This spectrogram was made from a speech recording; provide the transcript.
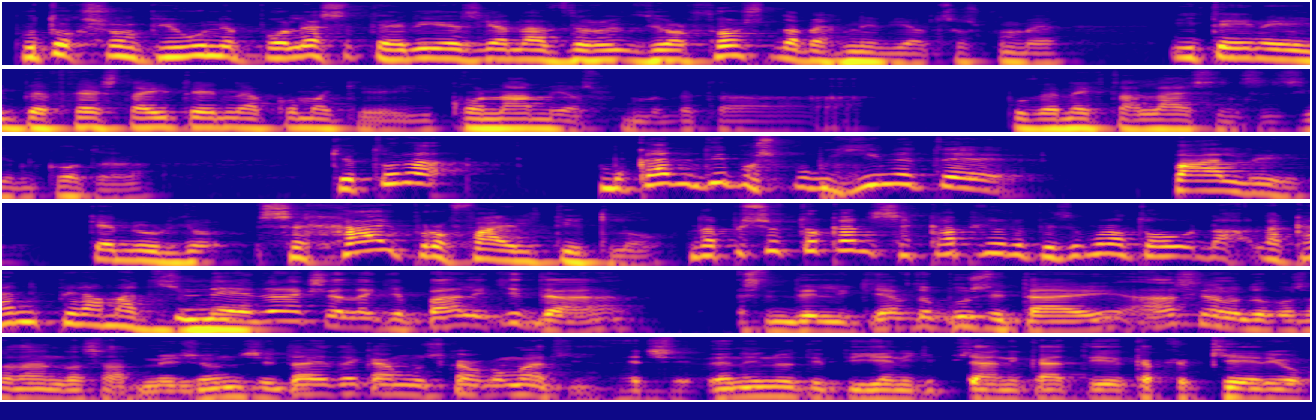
που το χρησιμοποιούν πολλές εταιρείες για να διορθώσουν τα παιχνίδια τους, ας πούμε. Είτε είναι η Bethesda, είτε είναι ακόμα και η Konami, ας πούμε, με τα... που δεν έχει τα licenses γενικότερα. Και τώρα μου κάνει εντύπωση που γίνεται πάλι καινούριο, σε high profile τίτλο, να πεις ότι το κάνει σε κάποιον επειδή να, το, να, να κάνει πειραματισμό. Ναι, εντάξει, αλλά και πάλι κοίτα. Στην τελική αυτό που ζητάει, άσχετα με το πώς θα είναι τα submission, ζητάει 10 μουσικά κομμάτια. Έτσι. Δεν είναι ότι πηγαίνει και πιάνει κάτι, κάποιο κέριο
